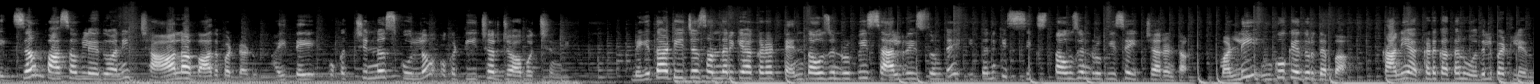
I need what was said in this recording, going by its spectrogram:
ఎగ్జామ్ పాస్ అవ్వలేదు అని చాలా బాధపడ్డాడు. అయితే ఒక చిన్న స్కూల్లో ఒక టీచర్ జాబ్ వచ్చింది. మిగతా టీచర్స్ అందరికీ అక్కడ టెన్ థౌసండ్ రూపీస్ శాలరీ ఇస్తుంటే ఇతనికి సిక్స్ థౌసండ్ రూపీసే ఇచ్చారంట. మళ్ళీ ఇంకొక ఎదురు దెబ్బ. కానీ అక్కడికి అతను వదిలిపెట్టలేదు.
